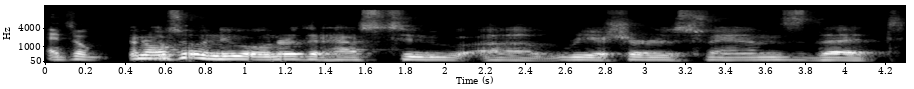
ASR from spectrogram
And so, and also a new owner that has to uh, reassure his fans that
